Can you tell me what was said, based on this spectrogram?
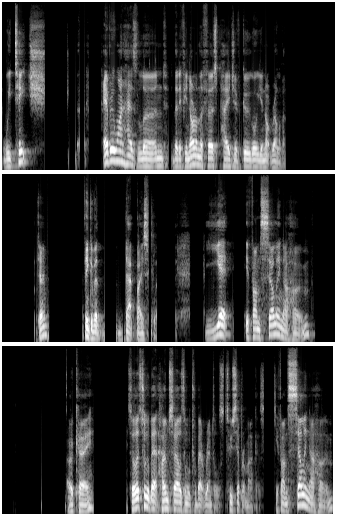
we teach everyone has learned that if you're not on the first page of Google, you're not relevant. Okay? Think of it that basically. Yet, if I'm selling a home, okay, so let's talk about home sales and we'll talk about rentals, two separate markets. If I'm selling a home,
